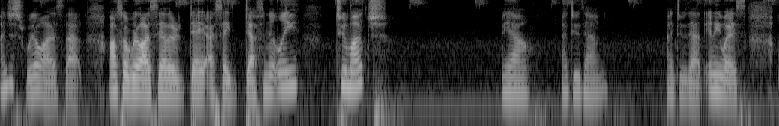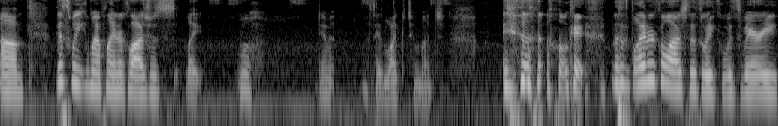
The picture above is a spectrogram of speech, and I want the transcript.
I just realized that. I also realized the other day I say definitely too much. Yeah, I do that. I do that. Anyways, um, this week my planner collage was like, oh, damn it, I say like too much. okay, this planner collage this week was very,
